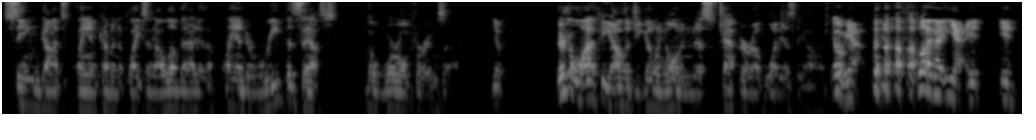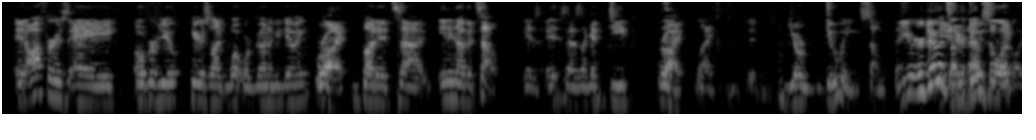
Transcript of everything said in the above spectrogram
seeing God's plan come into place. And I love that idea, the plan to repossess the world for himself. Yep. There's a lot of theology going on in this chapter of what is theology. Oh yeah. yeah. well, and I, yeah, it it it offers a overview. Here's like what we're going to be doing, Right, but it's uh, in and of itself is it has like a deep right. like you're doing something. You're doing You're something, doing absolutely.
